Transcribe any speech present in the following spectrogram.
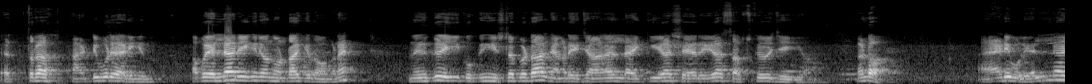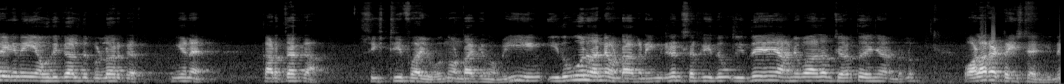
എത്ര അടിപൊളിയായിരിക്കുന്നു. അപ്പോൾ എല്ലാവരും ഇങ്ങനെ ഒന്ന് ഉണ്ടാക്കി നോക്കണേ. നിങ്ങൾക്ക് ഈ കുക്കിംഗ് ഇഷ്ടപ്പെട്ടാൽ ഞങ്ങളുടെ ഈ ചാനൽ ലൈക്ക് ചെയ്യുക ഷെയർ ചെയ്യുക സബ്സ്ക്രൈബ് ചെയ്യുക. കണ്ടോ? അടിപൊളി. എല്ലാവരും ഇങ്ങനെ ഈ അവധിക്കാലത്ത് പിള്ളേർക്ക് ഇങ്ങനെ കടച്ചക്ക സിക്സ്റ്റി ഫൈവ് ഒന്നും ഉണ്ടാക്കി നോക്കും. ഈ ഇതുപോലെ തന്നെ ഉണ്ടാക്കണം. ഇൻഗ്രീഡിയൻസ് ഒക്കെ ഇത് ഇതേ അനുവാദം ചേർത്ത് കഴിഞ്ഞാലുണ്ടല്ലോ. വളരെ ടേസ്റ്റ് ആയിരിക്കും.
